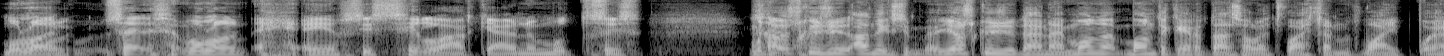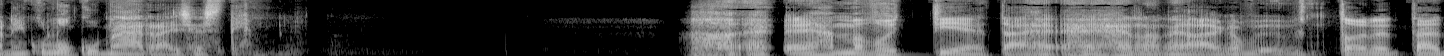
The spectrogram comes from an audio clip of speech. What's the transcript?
Mulla on, se, se, mulla on, ei ole siis sillä käynyt, mutta siis... Mutta jos, kysy, anteeksi, jos kysytään näin, monta, monta kertaa sä olet vaihtanut vaippoja niin kuin lukumääräisesti? E- Eihän mä voi tietää, he, he, herranen aika. Toinen, tää,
